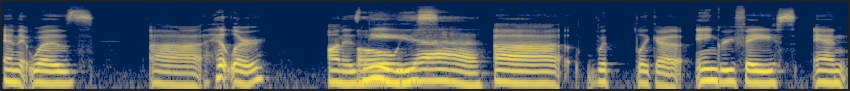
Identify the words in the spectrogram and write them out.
and it was uh Hitler on his oh, knees yeah. uh, with like a angry face, and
